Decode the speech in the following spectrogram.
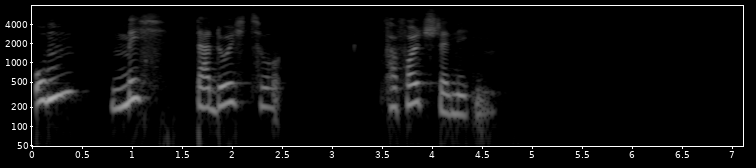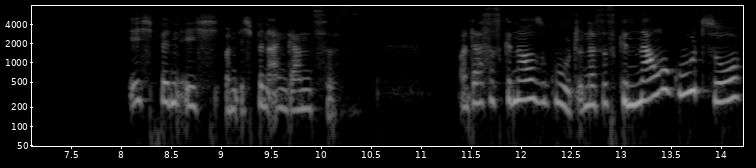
um mich dadurch zu vervollständigen. Ich bin ich und ich bin ein Ganzes. Und das ist genauso gut. Und das ist genau gut so,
